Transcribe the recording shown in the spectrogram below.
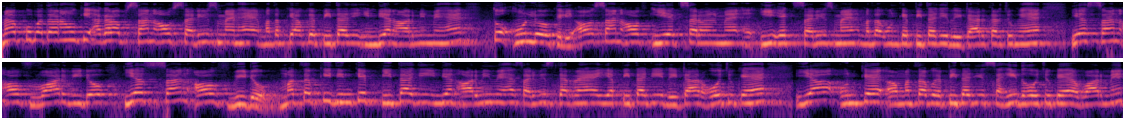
मैं आपको बता रहा हूँ कि अगर आप सन ऑफ़ सर्विस मैन है मतलब कि आपके पिताजी इंडियन आर्मी में है तो उन लोगों के लिए और son of E X man E X service man मतलब उनके पिताजी रिटायर कर चुके हैं या सन ऑफ़ वार वीडो या सन ऑफ़ वीडो मतलब कि जिनके पिताजी इंडियन आर्मी में है सर्विस कर रहे हैं या पिताजी रिटायर हो चुके हैं या उनके मतलब पिताजी शहीद हो चुके हैं वार में,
